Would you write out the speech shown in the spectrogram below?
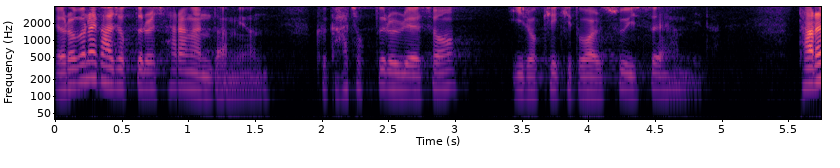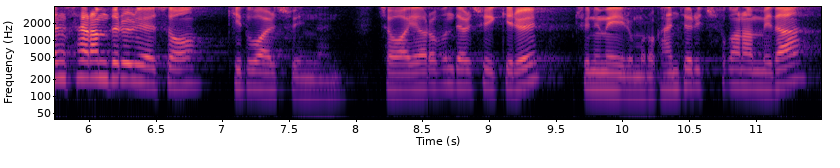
여러분의 가족들을 사랑한다면 그 가족들을 위해서 이렇게 기도할 수 있어야 합니다. 다른 사람들을 위해서 기도할 수 있는 저와 여러분 될 수 있기를 주님의 이름으로 간절히 축원합니다.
